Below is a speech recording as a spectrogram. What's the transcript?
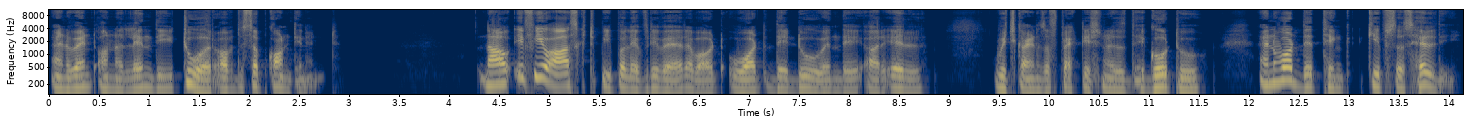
and went on a lengthy tour of the subcontinent. Now, if you asked people everywhere about what they do when they are ill, which kinds of practitioners they go to, and what they think keeps us healthy,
